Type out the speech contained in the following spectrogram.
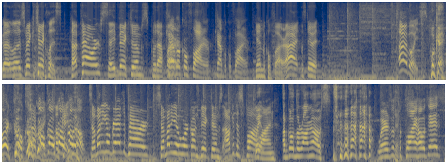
uh, let's make a checklist. Cut power, save victims, put out fire. Chemical fire. Chemical fire. Chemical fire. All right, let's do it. All right, boys. Okay. All right, go, go, go, Separate. go, go, Okay, go, go. Somebody go grab the power. Somebody go work on victims. I'll get the supply Wait, line. I'm going the wrong house. Where's the supply hoses?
